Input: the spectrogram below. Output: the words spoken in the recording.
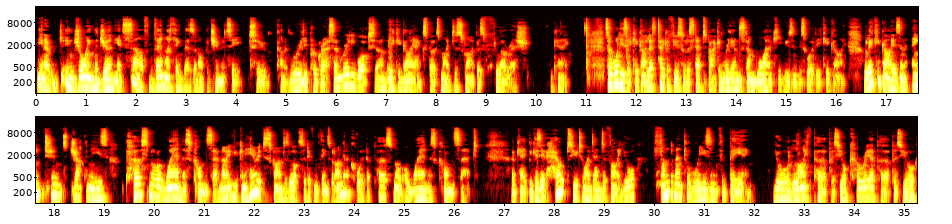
you know, enjoying the journey itself, then I think there's an opportunity to kind of really progress and really what um, Ikigai experts might describe as flourish. Okay. So, what is Ikigai? Let's take a few sort of steps back and really understand why I keep using this word Ikigai. Well, Ikigai is an ancient Japanese personal awareness concept. Now, you can hear it described as lots of different things, but I'm going to call it a personal awareness concept. Okay, because it helps you to identify your fundamental reason for being, your life purpose, your career purpose, your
